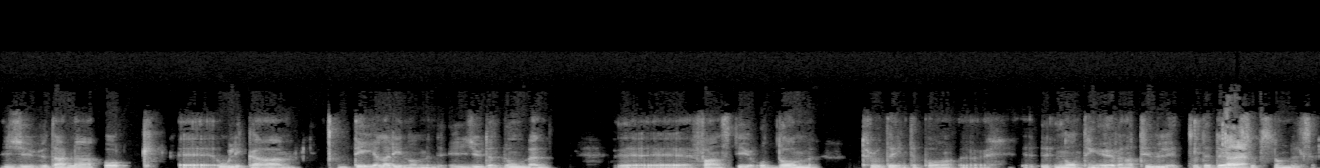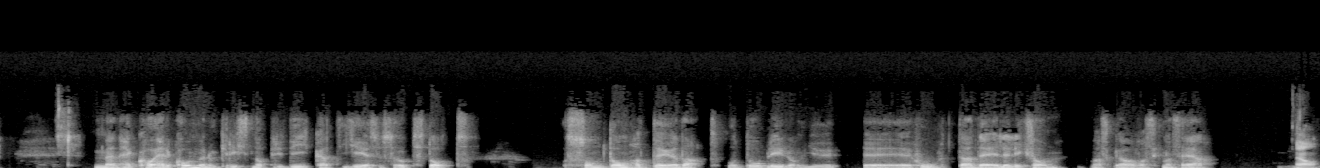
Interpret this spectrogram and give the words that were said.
judarna och eh, olika delar inom judendomen eh, fanns det ju och de trodde inte på eh, någonting övernaturligt och det dödas uppståndelse. Men här, här kommer de kristna och predikar att Jesus har uppstått som de har dödat och då blir de ju eh, hotade eller liksom, vad ska, ja, vad ska man säga? Ja,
